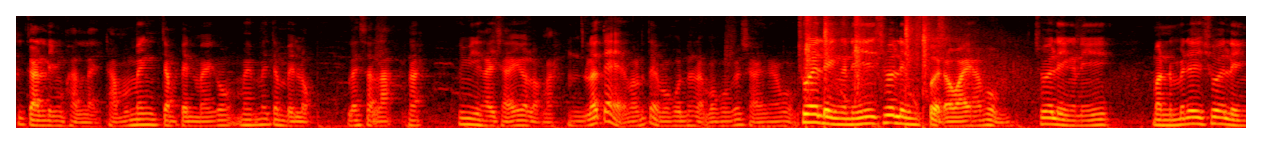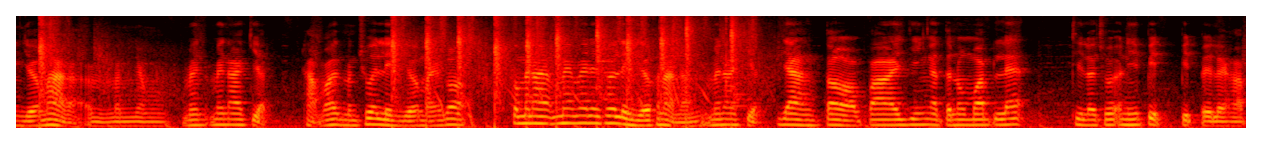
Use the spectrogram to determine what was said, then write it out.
คือการเล็งผ่านไหลถามว่าแม่งจำเป็นไหมก็ไม่ไม่จำเป็นหรอกไร้สาระนะไม่มีใครใช้กันหรอกนะ แล้วแต่แล้วแต่บางคนถนัดบางคนก็ใช้นะครับผม ช่วยเล็งอันนี้ช่วยเล็งเปิดเอาไว้ครับผม ช่วยเล็งอันนี้ มันไม่ได้ช่วยเล็งเยอะมากอะมมันยังไม่ไม่น่าเกลียด ถามว่ามันช่วยเล็งเยอะไหมก็ ก็ไม่น่าไม่ไม่ได้ช่วยเล็งเยอะขนาดนั้น ไม่น่าเกลียดอย่างต่อไปยิงอัตโนมัติและทีละชุดอันนี้ปิดปิดไปเลยครับ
